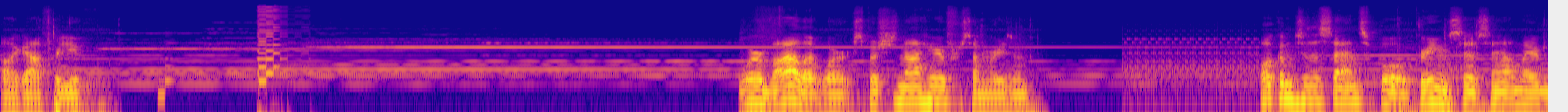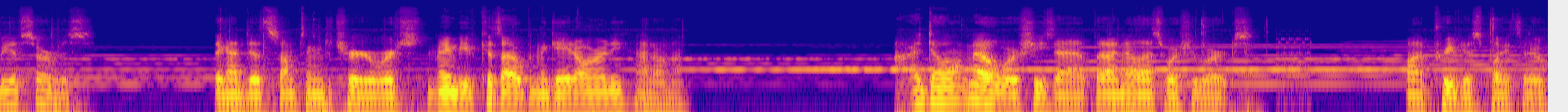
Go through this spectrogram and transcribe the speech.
All I got for you. Where Violet works, but she's not here for some reason. Welcome to the Sand Spool. Greetings, citizen. How may I be of service? I think I did something to trigger where she, maybe because I opened the gate already? I don't know. I don't know where she's at, but I know that's where she works. My previous playthrough.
